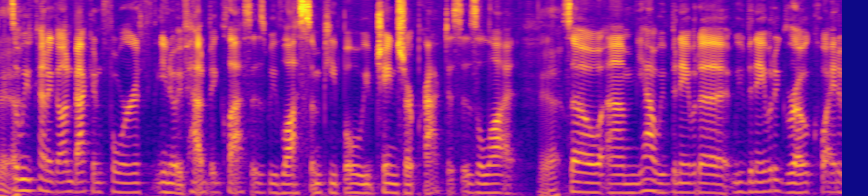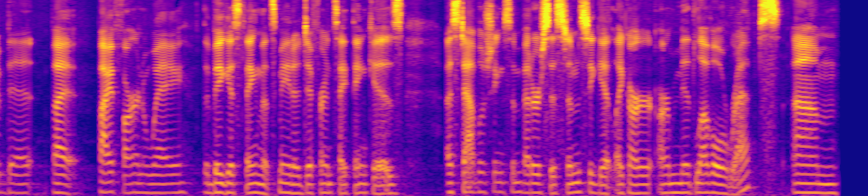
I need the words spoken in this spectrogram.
Yeah. So we've kind of gone back and forth. You know, we've had big classes, we've lost some people, we've changed our practices a lot. Yeah. So um, yeah, we've been able to we've been able to grow quite a bit, but by far and away, the biggest thing that's made a difference, I think, is establishing some better systems to get like our, our mid-level reps um,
